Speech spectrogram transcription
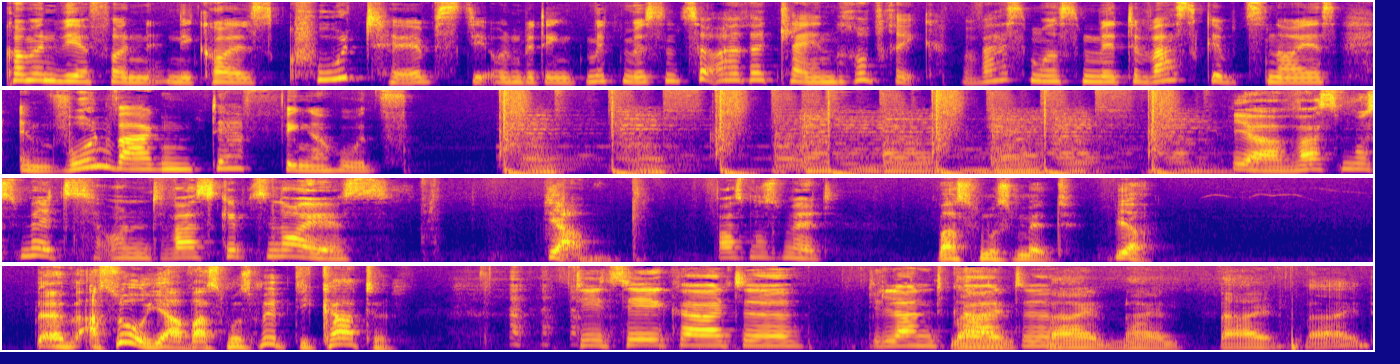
Kommen wir von Nicoles Q-Tipps, die unbedingt mit müssen, zu eurer kleinen Rubrik. Was muss mit, was gibt's Neues im Wohnwagen der Fingerhuts? Ja, was muss mit und was gibt's Neues? Ja, Was muss mit? was muss mit? Ja. Ähm, ach so, ja, was muss mit? Die Karte. Die C-Karte, die Nein, Landkarte. nein, nein, nein, nein.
